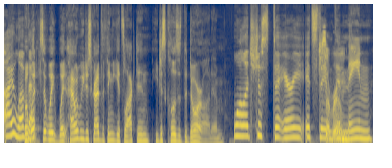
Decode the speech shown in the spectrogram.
I love But that. what? So wait, wait, how would we describe the thing he gets locked in? He just closes the door on him. Well, it's just the area. It's the, the main.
